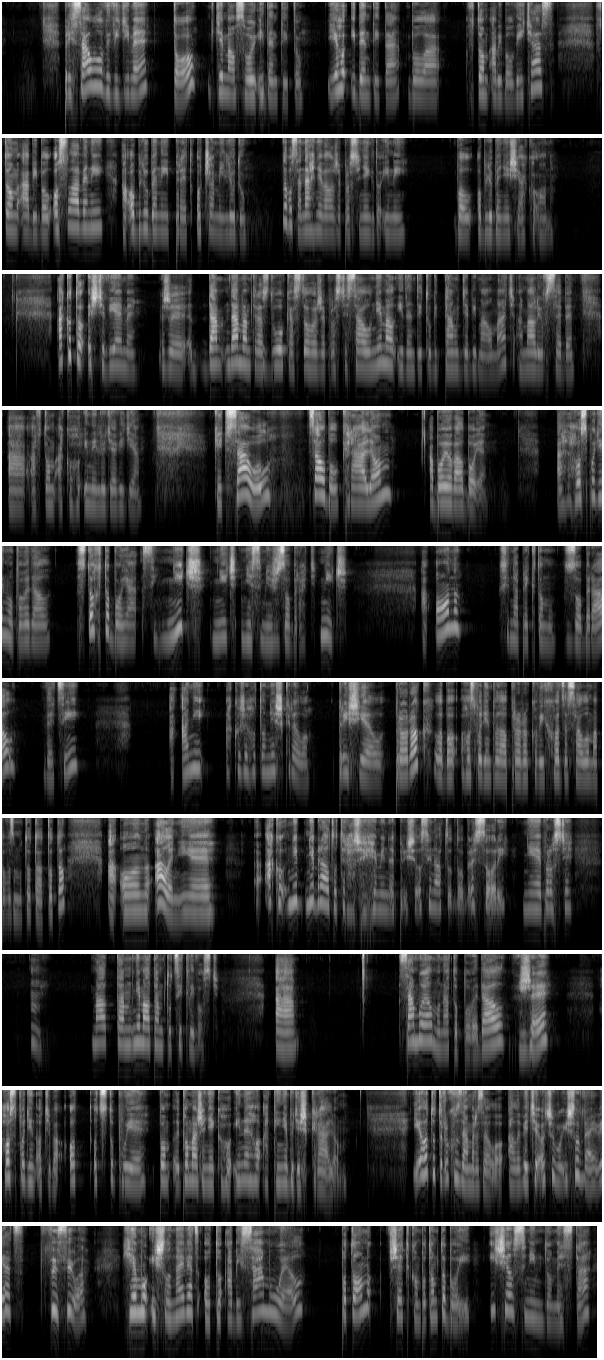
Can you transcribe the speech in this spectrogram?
Pri Saulovi vidíme to, kde mal svoju identitu. Jeho identita bola v tom, aby bol víťaz, v tom, aby bol oslávený a obľúbený pred očami ľudu. Lebo sa nahneval, že proste niekto iný bol obľúbenejší ako on. Ako to ešte vieme? Že dám, dám vám teraz dôkaz toho, že proste Saul nemal identitu tam, kde by mal mať a mal ju v sebe a, a v tom, ako ho iní ľudia vidia. Keď Saul, Saul bol kráľom a bojoval boje. A hospodin mu povedal, z tohto boja si nič, nič nesmieš zobrať. Nič. A on si napriek tomu zobral veci a ani akože ho to neškrelo prišiel prorok, lebo hospodin povedal prorokovi, chod za Saulom a povedz mu toto a toto. A on, ale nie, ako ne, nebral to teraz, že je mi neprišiel si na to, dobre, sorry. Nie, proste, mm, mal tam, nemal tam tú citlivosť. A Samuel mu na to povedal, že hospodin od teba od, odstupuje, pomáže niekoho iného a ty nebudeš kráľom. Jeho to trochu zamrzelo, ale viete, o čo mu išlo najviac? To. Jemu išlo najviac o to, aby Samuel po tom všetkom, po tomto boji, išiel s ním do mesta,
